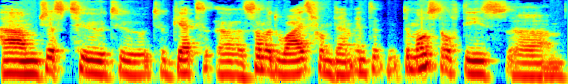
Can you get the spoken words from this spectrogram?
um, just to to to get uh, some advice from them. And the, the most of these um,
